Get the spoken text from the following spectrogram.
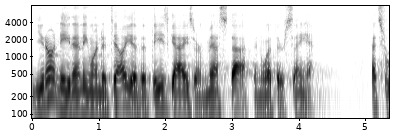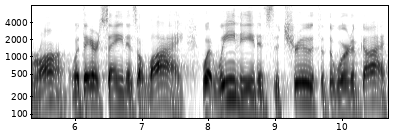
you don't need anyone to tell you that these guys are messed up in what they're saying. That's wrong. What they are saying is a lie. What we need is the truth of the Word of God.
